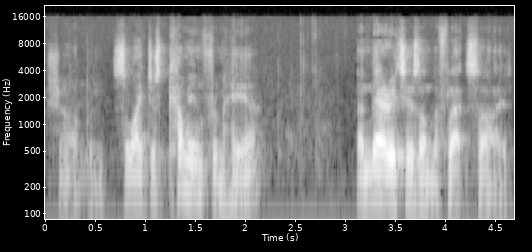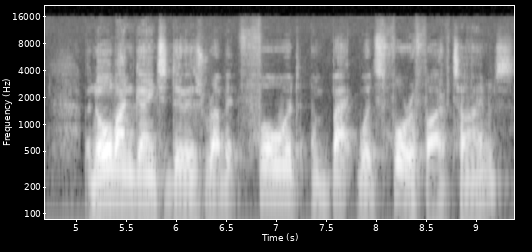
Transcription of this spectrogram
sharpen. So I just come in from here, and there it is on the flat side. And all I'm going to do is rub it forward and backwards four or five times.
